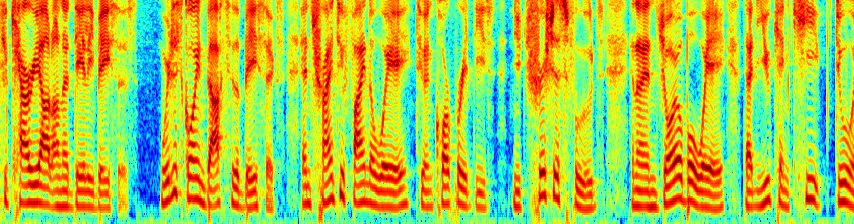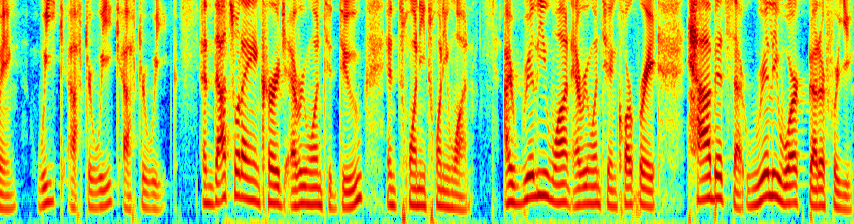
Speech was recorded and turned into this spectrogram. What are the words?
to carry out on a daily basis. We're just going back to the basics and trying to find a way to incorporate these nutritious foods in an enjoyable way that you can keep doing week after week after week. And that's what I encourage everyone to do in 2021. I really want everyone to incorporate habits that really work better for you.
